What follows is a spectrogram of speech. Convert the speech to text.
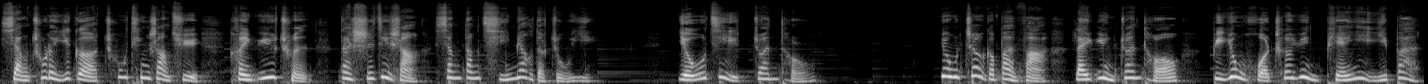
想出了一个初听上去很愚蠢，但实际上相当奇妙的主意：邮寄砖头。用这个办法来运砖头，比用火车运便宜一半。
